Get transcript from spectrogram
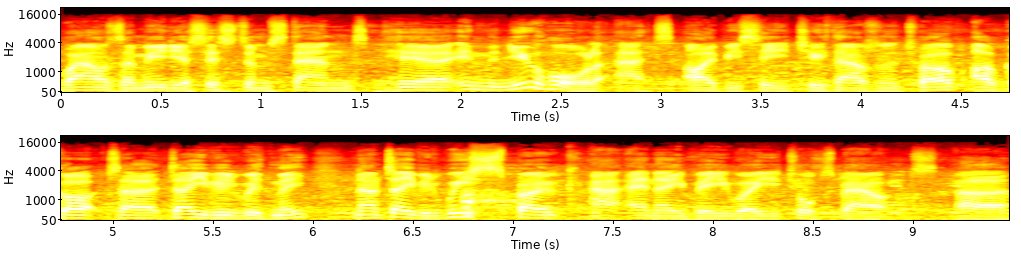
Wowza Media System stand here in the New Hall at IBC 2012. I've got uh, David with me. Now, David, we spoke at NAB where you talked about uh,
